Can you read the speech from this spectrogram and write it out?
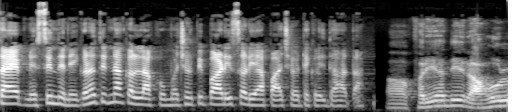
સાહેબને સિંધને ગણતરીના કલાકોમાં ઝડપી પાડી સળિયા પાછળ ઢકલી દીધા હતા. ફરિયાદી રાહુલ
